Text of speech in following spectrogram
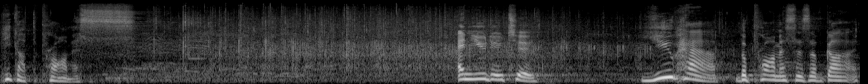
he got the promise. And you do too. You have the promises of God.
